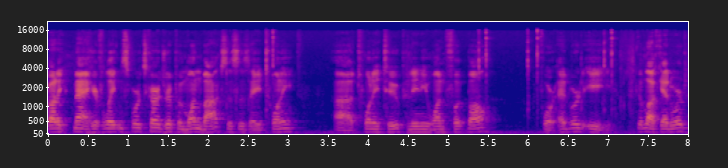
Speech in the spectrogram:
Buddy, Matt here for Layton Sports Cards, ripping one box. This is a 20, uh, 22 Panini One football for Edward E. Good luck, Edward.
